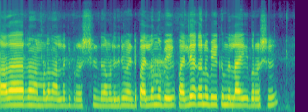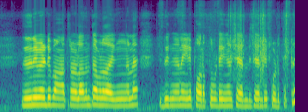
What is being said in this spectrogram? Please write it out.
സാധാരണ നമ്മൾ നല്ലൊരു ബ്രഷ് ഉണ്ട്. നമ്മൾ ഇതിന് വേണ്ടി പല്ലൊന്നും ഉപയോഗി പല്ലിയാക്കാൻ ഉപയോഗിക്കുന്നില്ല ഈ ബ്രഷ് ഇതിന് വേണ്ടി മാത്രമുള്ള എന്നിട്ട് നമ്മൾ ഇങ്ങനെ ഇതിങ്ങനെ ഈ പുറത്തുകൂടെ ഇങ്ങനെ ചിരണ്ടി ചിരണ്ടി കൊടുത്തിട്ട്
